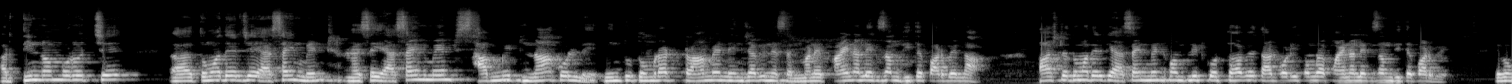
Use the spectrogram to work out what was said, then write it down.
আর তিন নম্বর হচ্ছে তোমাদের যে অ্যাসাইনমেন্ট সেই অ্যাসাইনমেন্ট সাবমিট না করলে কিন্তু তোমরা টার্ম অ্যান্ড এক্সামিনেশন মানে ফাইনাল এক্সাম দিতে পারবে না। ফার্স্টে তোমাদেরকে অ্যাসাইনমেন্ট কমপ্লিট করতে হবে, তারপরেই তোমরা ফাইনাল এক্সাম দিতে পারবে। এবং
